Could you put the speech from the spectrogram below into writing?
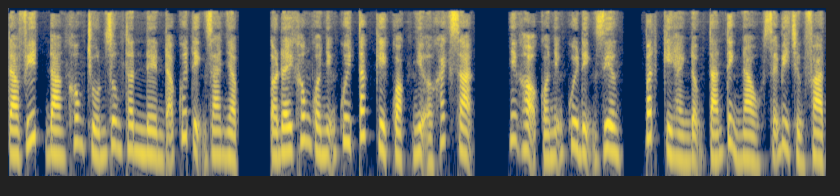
David đang không trốn dung thân nên đã quyết định gia nhập. Ở đây không có những quy tắc kỳ quặc như ở khách sạn, nhưng họ có những quy định riêng, bất kỳ hành động tán tỉnh nào sẽ bị trừng phạt.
